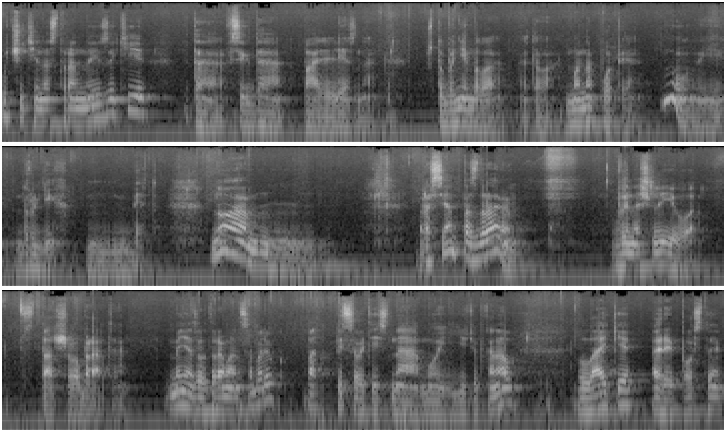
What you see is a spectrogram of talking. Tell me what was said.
учите иностранные языки, это всегда полезно чтобы не было этого монопопия, ну и других бед. Ну а россиян поздравим, вы нашли его, старшего брата. Меня зовут Роман Соболюк, подписывайтесь на мой YouTube канал, лайки, репосты,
